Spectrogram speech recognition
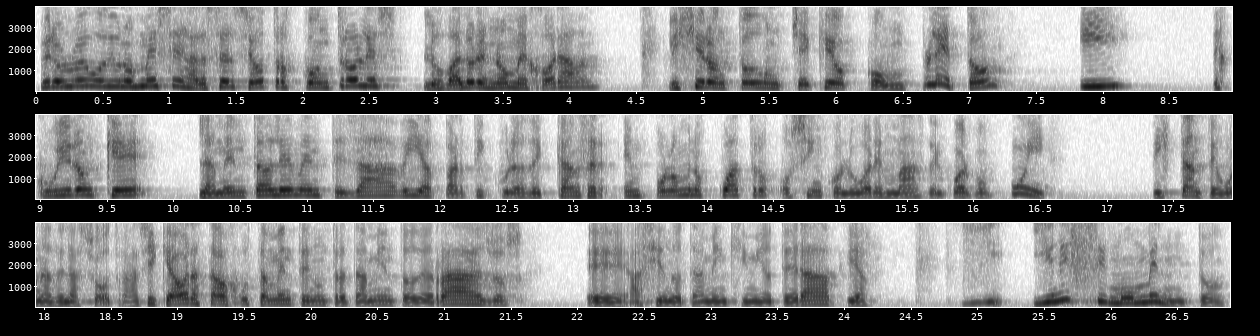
Pero luego de unos meses, al hacerse otros controles, los valores no mejoraban le hicieron todo un chequeo completo y descubrieron que lamentablemente ya había partículas de cáncer en por lo menos cuatro o cinco lugares más del cuerpo, muy distantes unas de las otras. Así que ahora estaba justamente en un tratamiento de rayos, eh, haciendo también quimioterapia. Y, en ese momento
